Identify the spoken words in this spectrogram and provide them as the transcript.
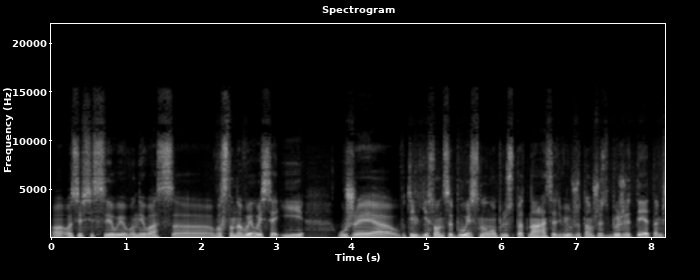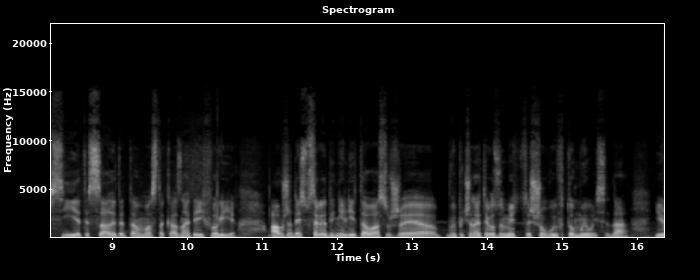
оці всі сили вони вас е, восстановилися, і вже тільки сонце блиснуло, плюс 15, ви вже там щось біжите, там сієте, садите, там у вас така, знаєте, ейфорія. А вже десь в середині літа у вас вже ви починаєте розуміти, що ви втомилися. Да? І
